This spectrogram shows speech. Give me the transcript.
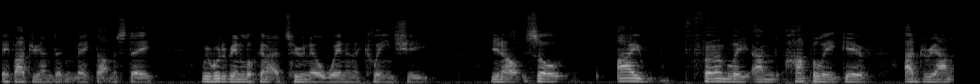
if Adrian didn't make that mistake we would have been looking at a 2 0 win and a clean sheet. You know, so I firmly and happily give Adrian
